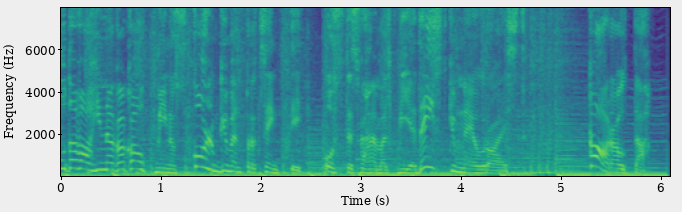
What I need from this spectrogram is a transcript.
kogu tavahinnaga kaup miinus kolmkümmend protsenti, ostes vähemalt viieteistkümne euro eest. ka raudtee.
